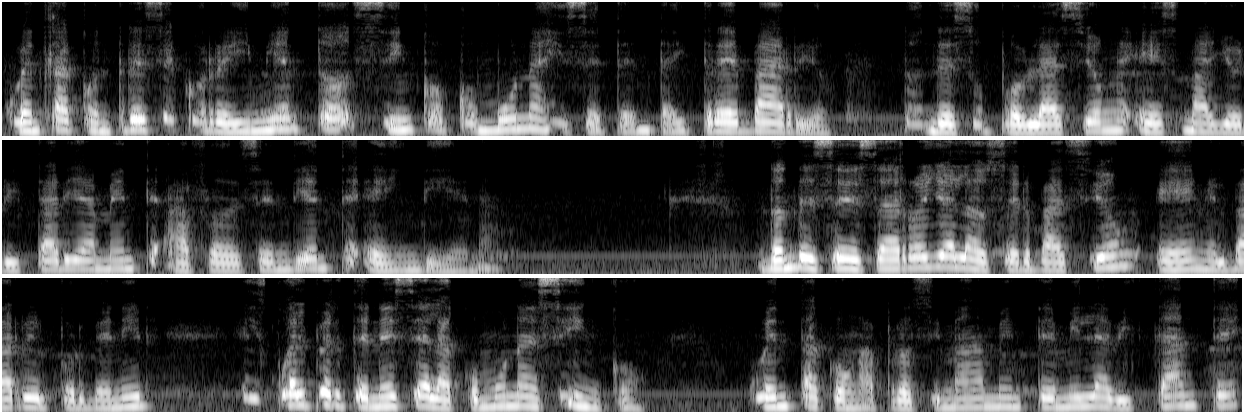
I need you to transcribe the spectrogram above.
Cuenta con 13 corregimientos, 5 comunas y 73 barrios, donde su población es mayoritariamente afrodescendiente e indígena. Donde se desarrolla la observación es en el barrio El Porvenir, el cual pertenece a la Comuna 5. Cuenta con aproximadamente mil habitantes,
